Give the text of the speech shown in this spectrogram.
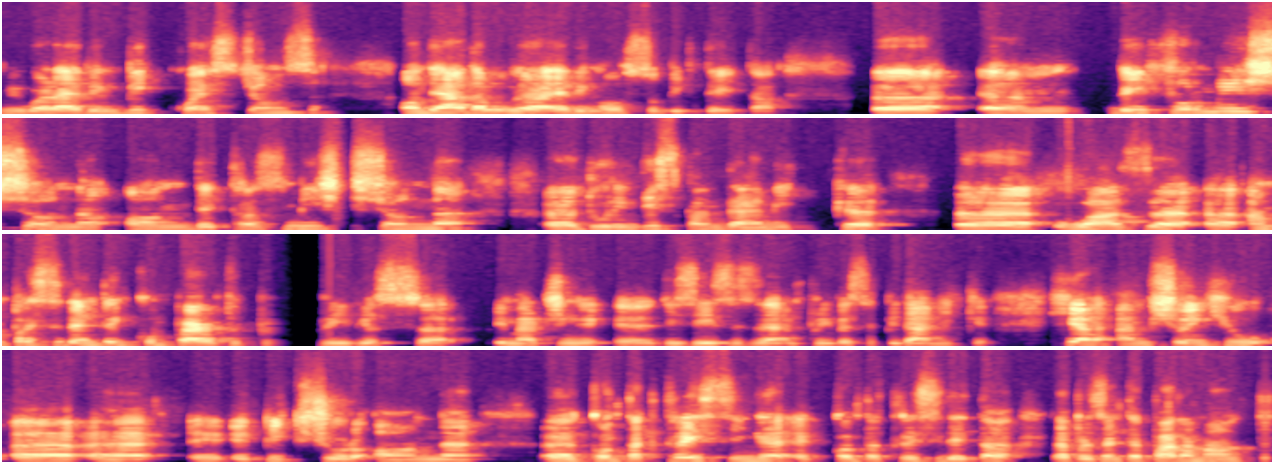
we, were having big questions, on the other we were having also big data. Um, the information on the transmission during this pandemic was unprecedented compared to previous uh, emerging uh, diseases and previous epidemic. Here I'm showing you uh, uh a, a, picture on uh, contact tracing. contact tracing data represent a paramount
